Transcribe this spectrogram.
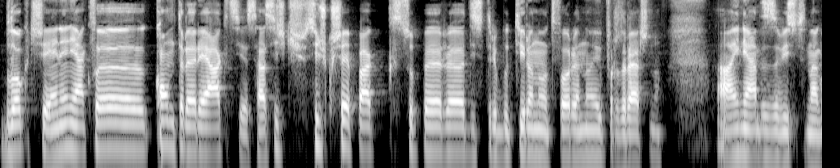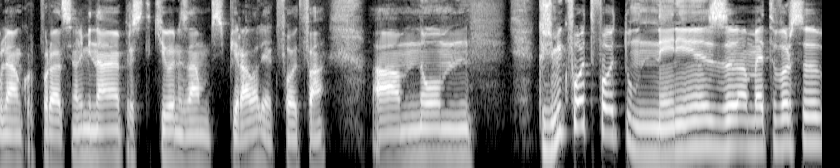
блокчейн е някаква контрареакция. Сега всички, всичко ще е пак супер дистрибутирано, отворено и прозрачно. А, и няма да зависи от една голяма корпорация. Нали, минаваме през такива, не знам, спирала ли, е, какво е това. А, но Кажи ми, какво е твоето мнение за метавърса?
